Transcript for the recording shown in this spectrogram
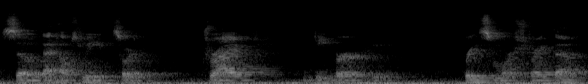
So that helps me sort of drive deeper and bring some more strength out.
